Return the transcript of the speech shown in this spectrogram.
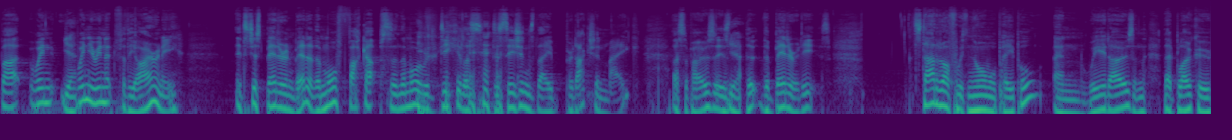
but when Yeah. when you're in it for the irony, it's just better and better. The more fuck ups and the more ridiculous decisions they production make, I suppose, is Yeah. the, the better it is. It started off with normal people and weirdos, and that bloke who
